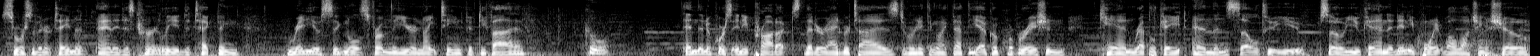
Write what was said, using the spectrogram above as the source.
source of entertainment, and it is currently detecting radio signals from the year 1955 cool. And then of course any products that are advertised or anything like that the echo corporation can replicate and then sell to you so you can at any point while watching a show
